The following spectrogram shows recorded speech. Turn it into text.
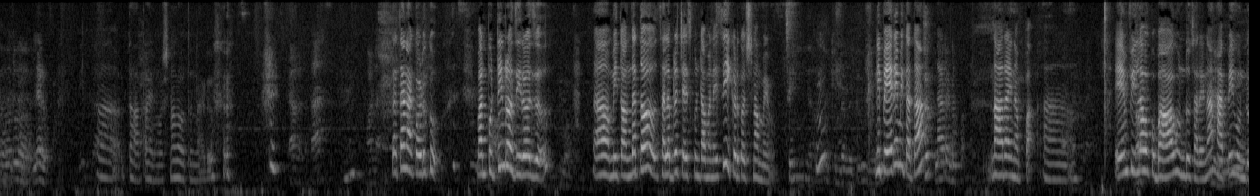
ఎవరు లేరు. ఆ, తాత ఎమోషనల్ అవుతున్నాడు. తాత నా కొడుకు. వన్ పుట్టినరోజు ఈరోజు. ఆ, మీతో అందరితో సెలబ్రేట్ చేసుకుంటామనేసి ఇక్కడికి వచ్చినాం మేము? నీ పేరేమి తాత? నారాయణప్ప. నారాయణప్ప. ఏం ఫీల్ అవ్వకు? బాగుండు సరేనా? హ్యాపీగా ఉండు.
